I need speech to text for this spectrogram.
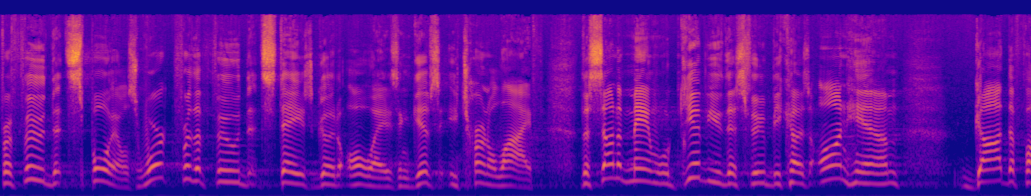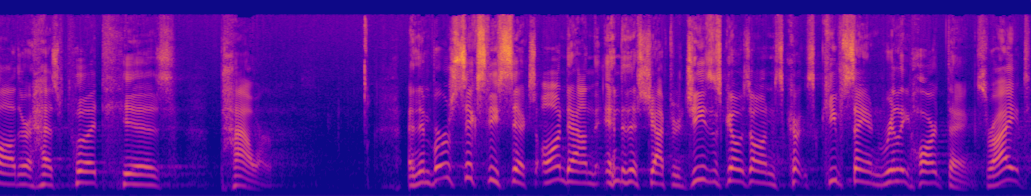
for food that spoils. Work for the food that stays good always and gives eternal life. The Son of Man will give you this food because on him, God the Father has put his power. And then, verse 66, on down the end of this chapter, Jesus goes on and keeps saying really hard things, right?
